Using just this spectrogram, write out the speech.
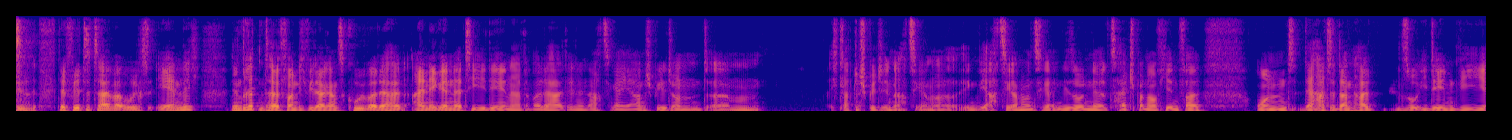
Den, der vierte Teil war übrigens ähnlich. Den dritten Teil fand ich wieder ganz cool, weil der halt einige nette Ideen hatte, weil der halt in den 80er Jahren spielte und ähm, ich glaube, der spielte in den 80ern oder irgendwie 80er, 90er, irgendwie so in der Zeitspanne auf jeden Fall. Und der hatte dann halt so Ideen wie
